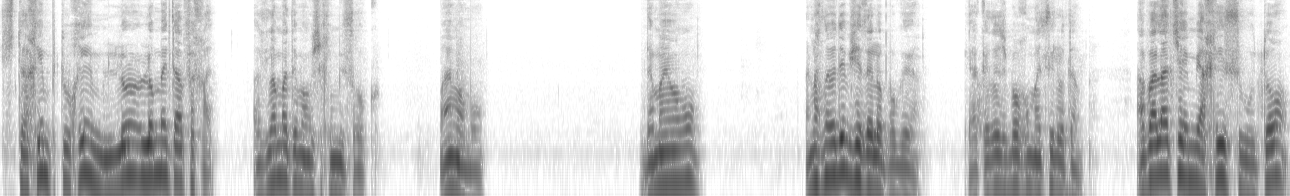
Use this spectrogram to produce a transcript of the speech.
שטחים פתוחים, לא, לא מת אף אחד, אז למה אתם ממשיכים לזרוק? מה הם אמרו? יודע מה הם אמרו? אנחנו יודעים שזה לא פוגע, כי הקדוש ברוך הוא מציל אותם. אבל עד שהם יכעיסו אותו,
